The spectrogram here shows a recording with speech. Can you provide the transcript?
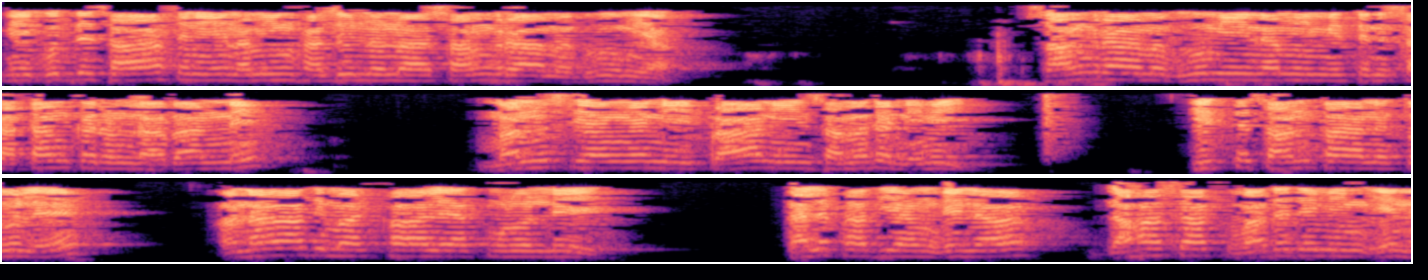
මේ බුද්ධ ශාසනය නමින් හඳුන්වන සංග්‍රාම භූමියක්. සංග්‍රාම භූමිය නමින් මෙතන සටන් කරන ලබන්නේ මිනිසයන් වැනි ප්‍රාණීන් සමග නෙමෙයි. චිත්ත සංකාන තුළ අනාදිමත් කාලයක් මුළුල්ලේ කලපදියන් වෙලා දහසක් වද දෙමින් එන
